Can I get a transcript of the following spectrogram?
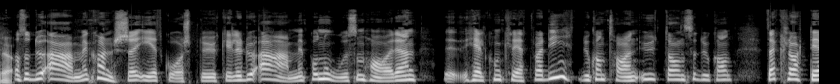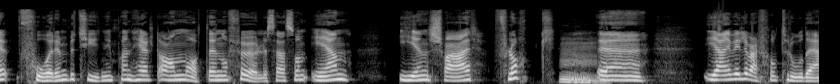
Ja. Altså du er med kanskje i et gårdsbruk, eller du er med på noe som har en eh, helt konkret verdi. Du kan ta en utdannelse, du kan Det er klart det får en betydning på en helt annen måte enn å føle seg som én i en svær flokk. Mm. jeg vil i hvert fall tro det.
